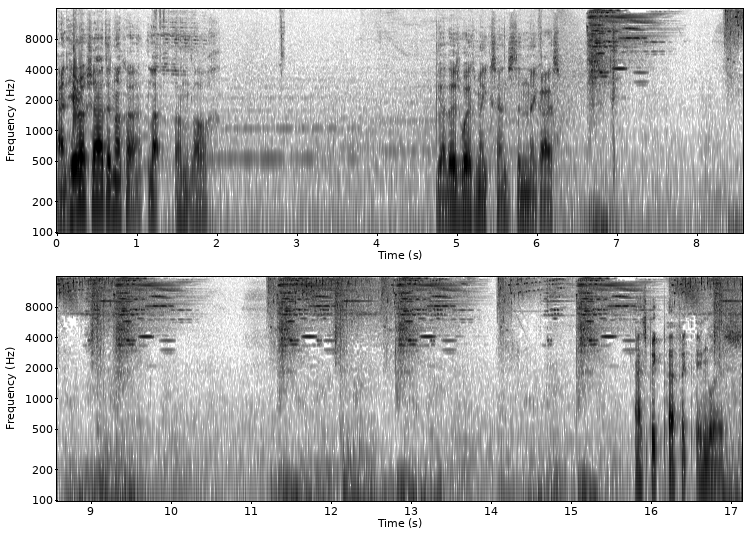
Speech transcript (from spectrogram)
And Hiroshima did not unlock. unlock. Yeah, those words make sense, didn't they, guys? I speak perfect English.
